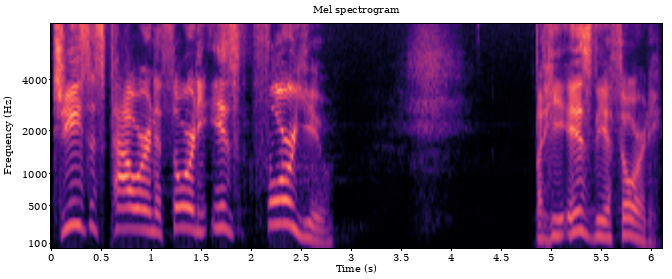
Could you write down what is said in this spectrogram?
Jesus' power and authority is for you. But He is the authority.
